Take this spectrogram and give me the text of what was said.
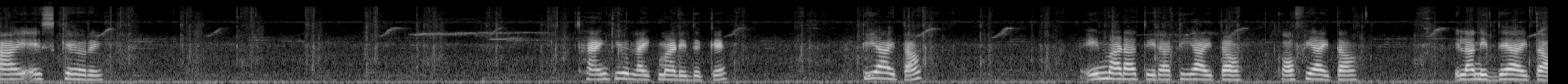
Hi S thank you like ಮಾಡಿದ್ದಕ್ಕೆ. ಟೀ ಆಯಿತಾ? ಏನು ಮಾಡತ್ತೀರಾ ಟೀ ಆಯಿತಾ? ಕಾಫಿ ಆಯಿತಾ? ಇಲ್ಲ, ನಿದ್ದೆ ಆಯಿತಾ?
